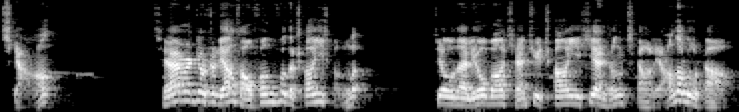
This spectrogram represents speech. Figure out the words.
抢，前面就是粮草丰富的昌邑城了。就在刘邦前去昌邑县城抢粮的路上，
